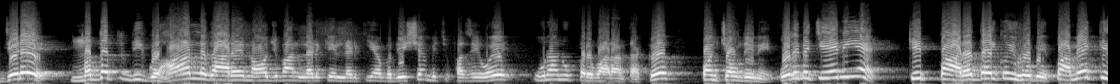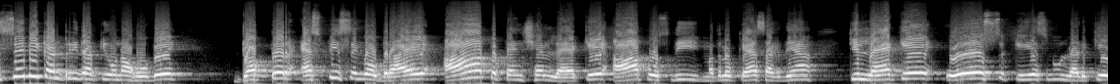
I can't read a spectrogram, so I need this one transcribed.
ਜਿਹੜੇ ਮਦਦ ਦੀ ਗੁਹਾਰ ਲਗਾ ਰਹੇ ਨੌਜਵਾਨ ਲੜਕੇ, ਲੜਕੀਆਂ ਵਿਦੇਸ਼ਾਂ ਵਿੱਚ ਫਸੇ ਹੋਏ, ਉਹਨਾਂ ਨੂੰ ਪਰਿਵਾਰਾਂ ਤੱਕ ਪਹੁੰਚਾਉਂਦੇ ਨੇ। ਉਹਦੇ ਵਿੱਚ ਇਹ ਨਹੀਂ ਹੈ ਕਿ ਭਾਰਤ ਦਾ ਹੀ ਕੋਈ ਹੋਵੇ, ਭਾਵੇਂ ਕਿਸੇ ਵੀ ਕੰਟਰੀ ਦਾ ਕਿਉਂ ਨਾ ਹੋਵੇ, ਡਾਕਟਰ ਐਸਪੀ ਸਿੰਘ ਓਬਰਾਏ ਆਪ ਟੈਨਸ਼ਨ ਲੈ ਕੇ ਆਪ ਉਸ ਦੀ ਮਤਲਬ ਕਹਿ ਸਕਦੇ ਆ ਕਿ ਲੈ ਕੇ ਉਸ ਕੇਸ ਨੂੰ ਲੜ ਕੇ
